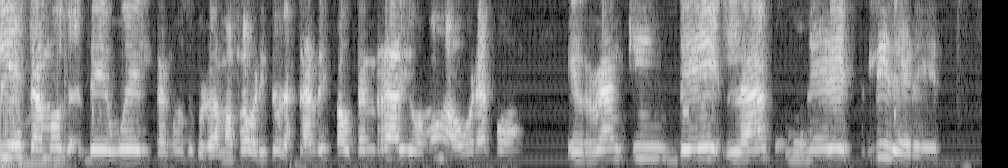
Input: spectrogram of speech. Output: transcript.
Y estamos de vuelta con su programa favorito de las tardes, Pauta en Radio. Vamos ahora con el ranking de las mujeres líderes.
